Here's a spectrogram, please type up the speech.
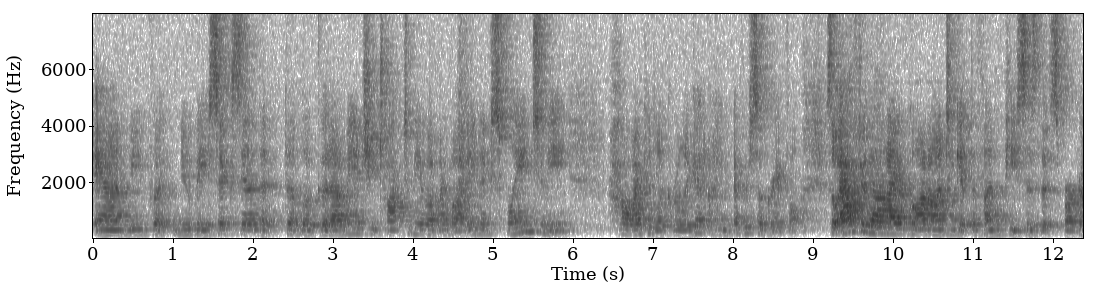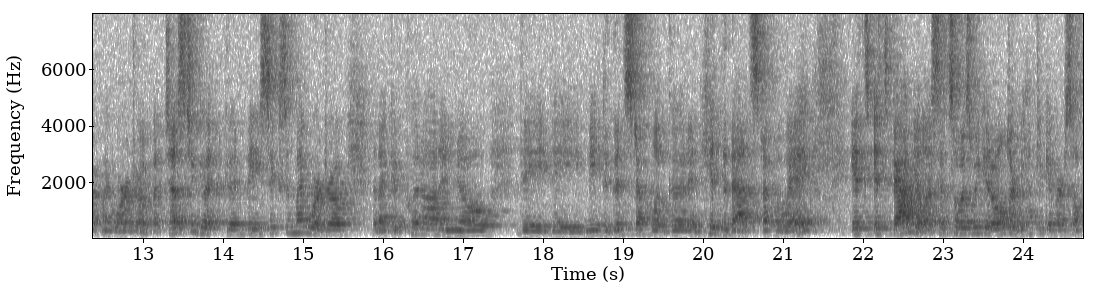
and we put new basics in that, that looked good on me, and she talked to me about my body and explained to me how I could look really good. I am ever so grateful. So after that, I have gone on to get the fun pieces that spark up my wardrobe. But just to get good basics in my wardrobe that I could put on and know they, they made the good stuff look good and hid the bad stuff away, it's, it's fabulous. And so as we get older, we have to give ourselves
